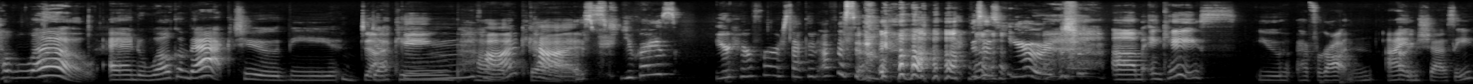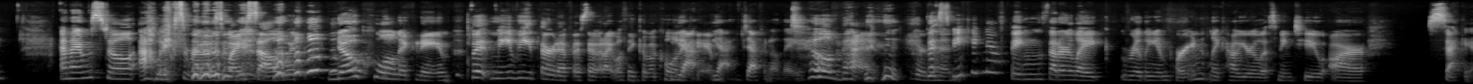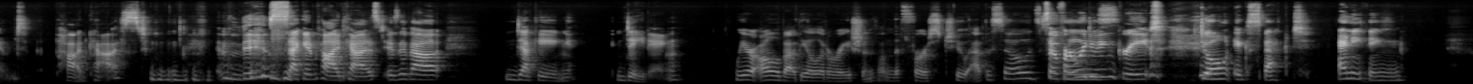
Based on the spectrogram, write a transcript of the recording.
Hello, and welcome back to the Ducking, Ducking podcast. Podcast. You guys, you're here for our second episode. this is huge. um, in case you have forgotten, I am Shazzy. And I'm still Alex Rose Weissel with no cool nickname, but maybe third episode I will think of a cool yeah, nickname. yeah, definitely. Till then. But gonna- speaking of things that are like really important, like how you're listening to our second podcast, this second podcast is about ducking dating. we are all about the alliterations on the first two episodes. So far, we're doing great. Don't expect anything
